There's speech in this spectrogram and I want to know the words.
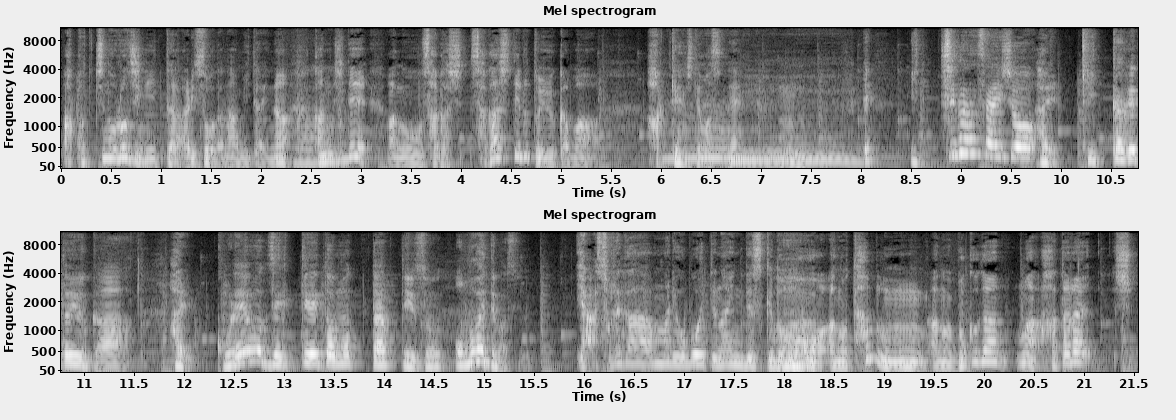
あこっちの路地に行ったらありそうだなみたいな感じで、あの探し探してるというかまあ発見してますね。うん。え一番最初、はいきっかけというかはい。これを絶景と思ったっていうその覚えてます？いやそれがあんまり覚えてないんですけども、あの多分あの僕が、まあ、働いし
